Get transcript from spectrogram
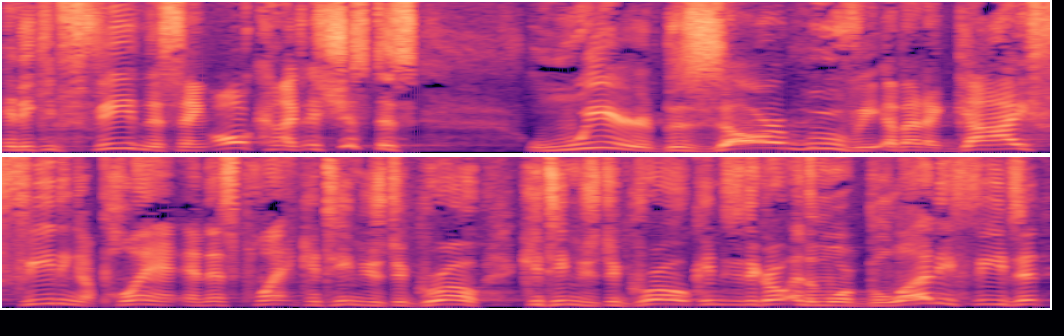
And he keeps feeding this thing, all kinds. It's just this weird, bizarre movie about a guy feeding a plant, and this plant continues to grow, continues to grow, continues to grow, and the more blood he feeds it,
